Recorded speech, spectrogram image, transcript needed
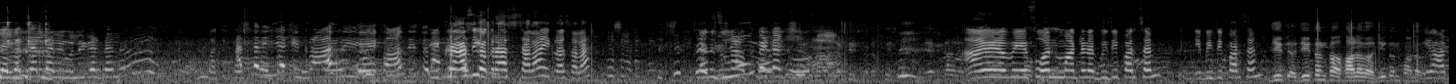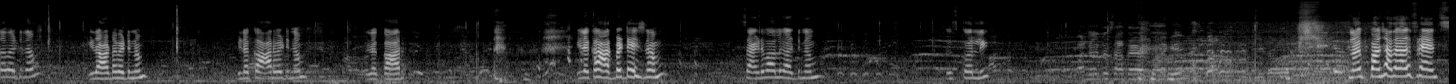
తెల్ల తెల్లని ఉల్లిగడ్డలు క్రాస్ ఇక క్రాస్ చాలా ఈ క్రాస్ చాలా. ఫోన్ మాట్లాడే బిజీ పర్సన్ ఈ బిజీ పర్సన్. జీతం ఫాలో జీతం ఫాలో ఇది ఆటో పెట్టినాం ఇక్కడ ఆటో పెట్టినాం ఇక్కడ కార్ పెట్టినాం ఇక్కడ కార్. ఇక్కడ కార్ పెట్టేసినాం సైడ్ వాళ్ళు కట్టినాం. చూసుకోవాలి నాకు పంచాయతీ కాదు ఫ్రెండ్స్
